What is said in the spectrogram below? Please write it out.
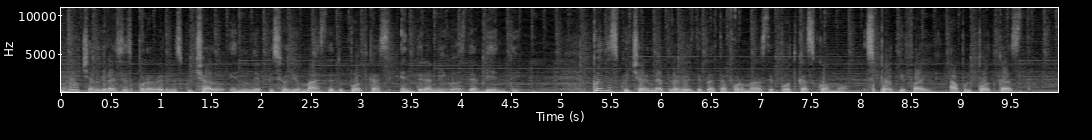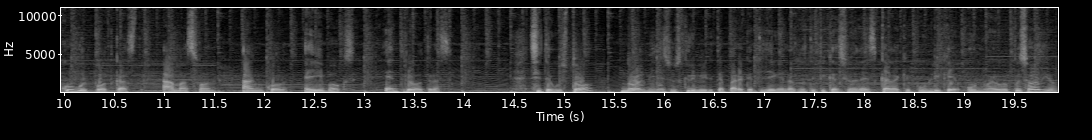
Muchas gracias por haberme escuchado en un episodio más de tu podcast Entre Amigos de Ambiente. Puedes escucharme a través de plataformas de podcast como Spotify, Apple Podcast, Google Podcast, Amazon, Anchor e iVoox, entre otras. Si te gustó, no olvides suscribirte para que te lleguen las notificaciones cada que publique un nuevo episodio.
